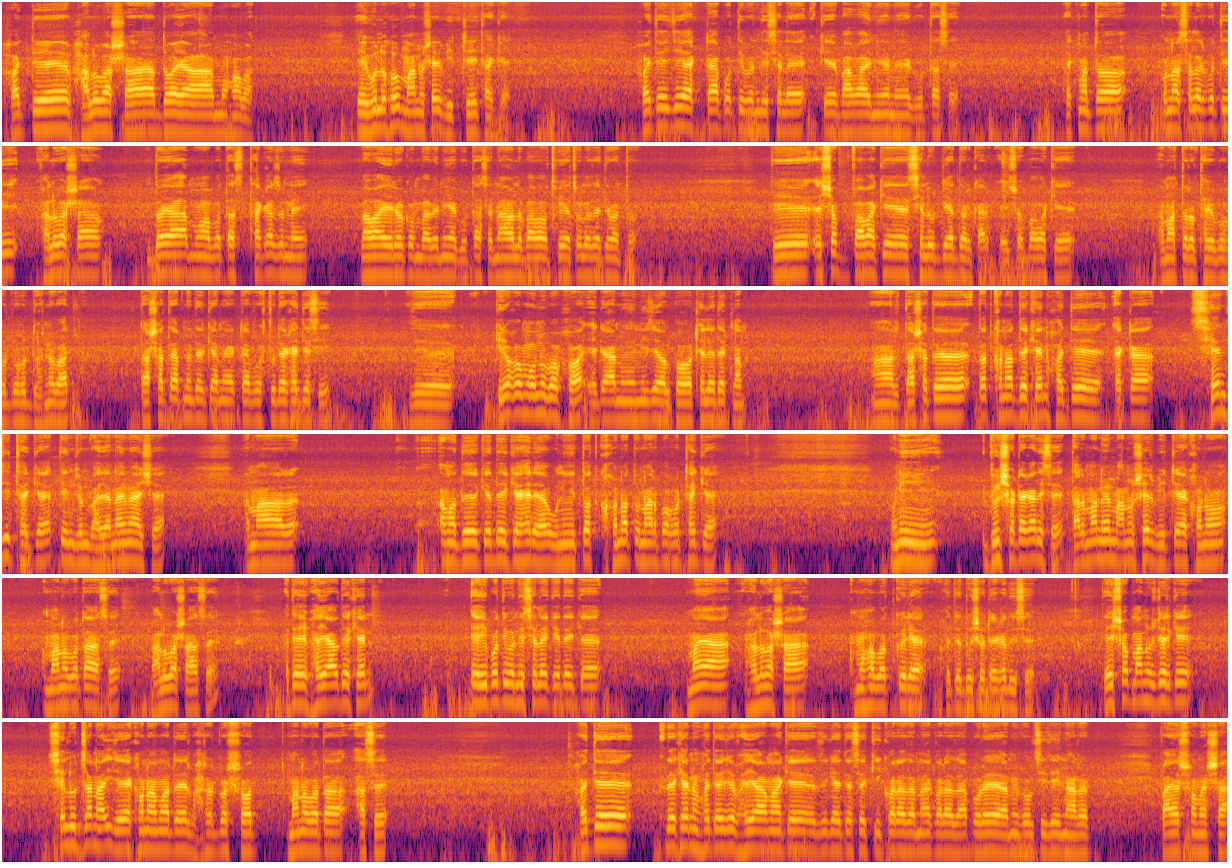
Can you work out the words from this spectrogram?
হয়তো ভালোবাসা, দয়া মহাবাত এগুলো মানুষের ভিতরেই থাকে। হয়তো এই যে একটা প্রতিবন্ধী ছেলেকে বাবায় নিয়ে নিয়ে ঘুরতেছে, একমাত্র ওনার ছেলের প্রতি ভালোবাসা, দয়া মহাবতা থাকার জন্যে বাবা এরকমভাবে নিয়ে ঘুরতেছে, না হলে বাবা থুয়ে চলে যেতে পারতো। তো এসব বাবাকে স্যালুট দেওয়ার দরকার এইসব বাবাকে আমার তরফ থেকে বহুত বহুত ধন্যবাদ। তার সাথে আপনাদেরকে আমি একটা বস্তু দেখাইতেছি যে কীরকম অনুভব হয়, এটা আমি নিজে অল্প ঠেলে দেখলাম। আর তার সাথে তৎক্ষণাৎ দেখেন হয়তো একটা সেনজির থেকে তিনজন ভাইয়া নামে আসে। আমার, আমাদেরকে দেখে হেরে উনি তৎক্ষণাৎ ওনার পকেট থেকে উনি দুইশো টাকা দিছে। তার মানে মানুষের ভিতরে এখনও মানবতা আছে, ভালোবাসা আছে। হয়তো এই ভাইয়াও দেখেন, এই প্রতিবন্ধী ছেলেকে দেখে মায়া, ভালোবাসা, মহব্বত করে হয়তো দুশো টাকা দিছে। এইসব মানুষদেরকে সেলুট জানাই যে এখন আমাদের ভারতবর্ষত মানবতা আছে। হয়তো দেখেন, হয়তো যে ভাইয়া আমাকে জিজ্ঞাইতেছে কি করা যায়, না করা যায়, পরে আমি বলছি যে ইনার পায়ের সমস্যা।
